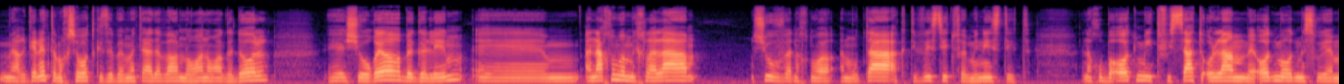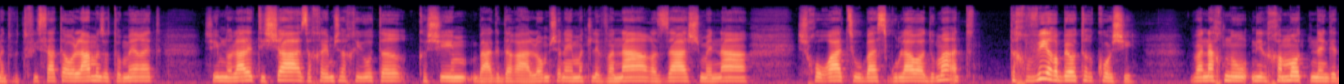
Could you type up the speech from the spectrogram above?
מארגנת את המחשבות, כי זה באמת היה דבר נורא נורא גדול, שעורר הרבה גלים. אנחנו במכללה שוב, אנחנו עמותה אקטיביסטית פמיניסטית. אנחנו באות מתפיסת עולם מאוד מאוד מסוימת, ותפיסת העולם הזאת אומרת שאם נולדת אישה, אז החיים שלך יהיו יותר קשים בהגדרה. לא משנה אם את לבנה, רזה, שמנה, שחורה, צהובה, סגולה או אדומה, את תחווי הרבה יותר קושי. ואנחנו נלחמות נגד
